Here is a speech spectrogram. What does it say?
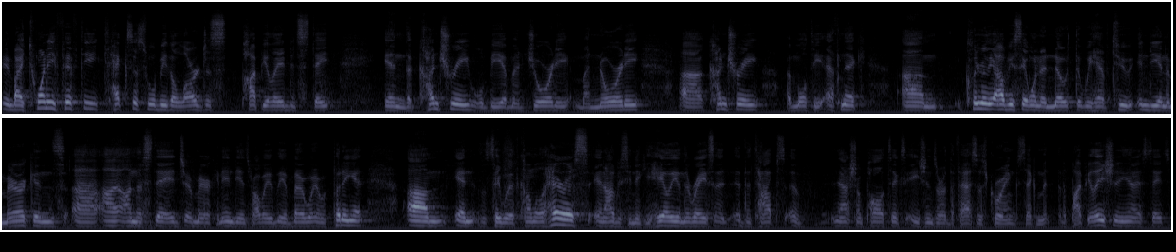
And By 2050, Texas will be the largest populated state in the country. Will be a majority minority uh, country, a multi-ethnic. Um, clearly, obviously, I want to note that we have two Indian Americans uh, on the stage. American Indians, probably a better way of putting it. Um, and the same with Kamala Harris and obviously Nikki Haley in the race at, at the tops of national politics. Asians are the fastest growing segment of the population in the United States.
